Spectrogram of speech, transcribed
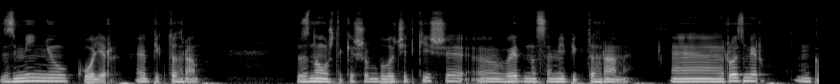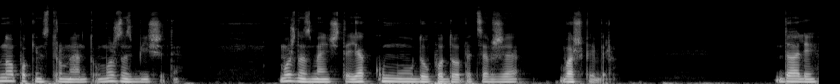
Зміню колір е, піктограм. Знову ж таки, щоб було чіткіше е, видно самі піктограми. Е, Розмір кнопок інструменту можна збільшити. Можна зменшити, як кому до вподоби, це вже ваш вибір. Далі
